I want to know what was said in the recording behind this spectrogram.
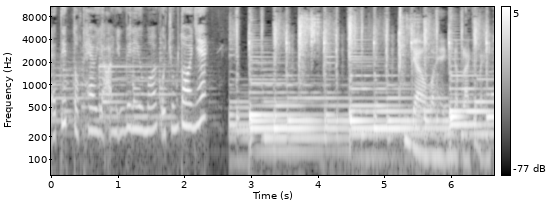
để tiếp tục theo dõi những video mới của chúng tôi nhé. Xin chào và hẹn gặp lại các bạn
